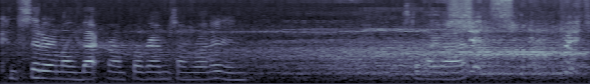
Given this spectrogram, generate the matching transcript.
considering all the background programs I'm running and stuff like that. Shit, son of a bitch!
